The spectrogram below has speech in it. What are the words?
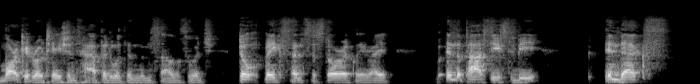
market rotations happen within themselves, which don't make sense historically, right? In the past, it used to be index,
